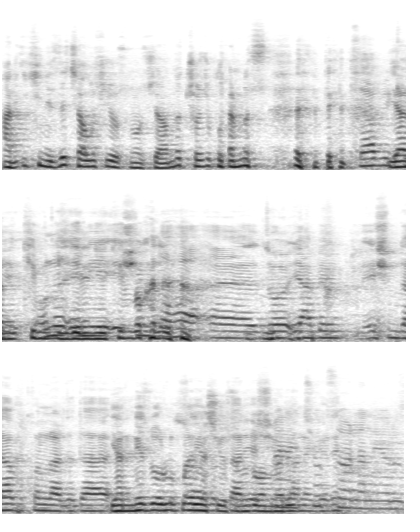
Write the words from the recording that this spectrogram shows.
Hani ikiniz de çalışıyorsunuz şu anda. Çocuklarınız Tabii Yani ki. kim Onu en ilgileniyor, kim bakıyor? daha e, zor. Yani benim eşim daha bu konularda daha yani ne zorluklar Zorluklar yaşıyorsunuz yaşıyor. onları. Evet, çok göre. zorlanıyoruz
